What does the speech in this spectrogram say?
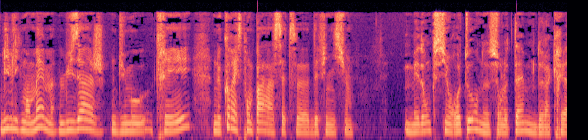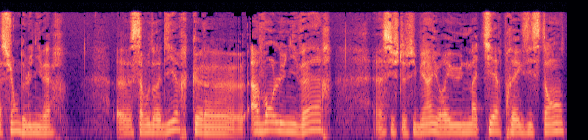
bibliquement même, l'usage du mot créer ne correspond pas à cette euh, définition. Mais donc, si on retourne sur le thème de la création de l'univers, euh, ça voudrait dire que avant l'univers, euh, si je te suis bien, il y aurait eu une matière préexistante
